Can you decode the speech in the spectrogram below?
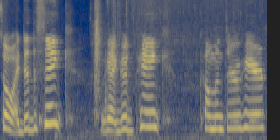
So I did the sink. We got good pink coming through here.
